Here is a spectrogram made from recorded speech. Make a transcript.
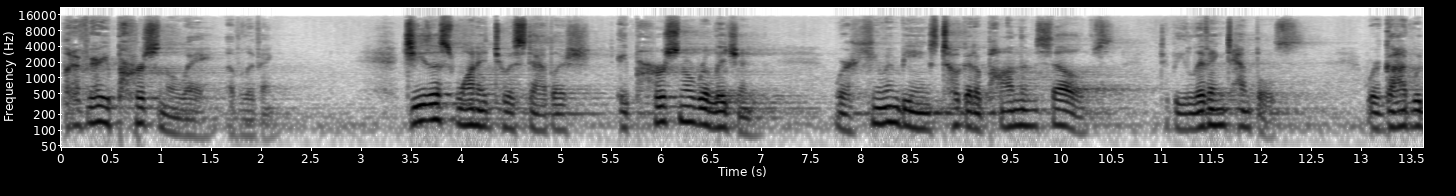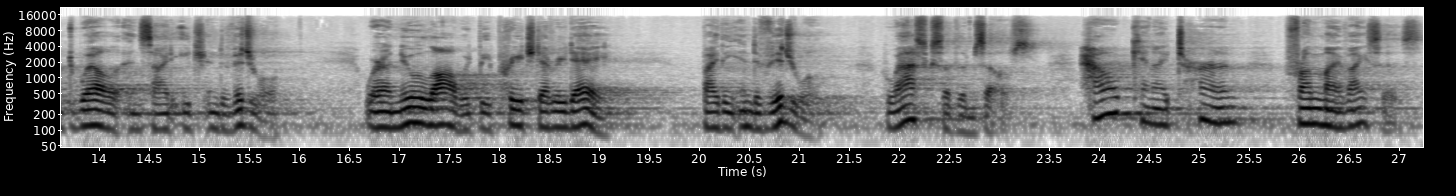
but a very personal way of living. Jesus wanted to establish a personal religion where human beings took it upon themselves to be living temples where God would dwell inside each individual, where a new law would be preached every day by the individual who asks of themselves, How can I turn from my vices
